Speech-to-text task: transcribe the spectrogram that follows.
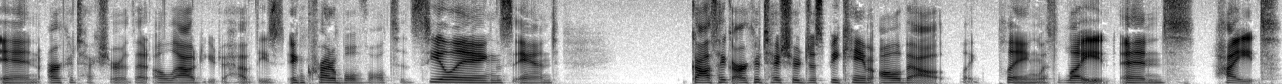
in architecture that allowed you to have these incredible vaulted ceilings and Gothic architecture just became all about like playing with light and height.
